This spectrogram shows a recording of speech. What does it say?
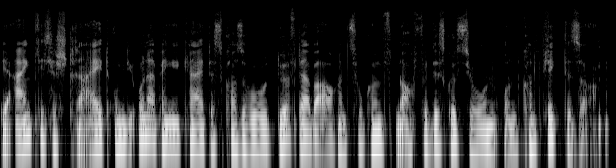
Der eigentliche Streit um die Unabhängigkeit des Kosovo dürfte aber auch in Zukunft noch für Diskussionen und Konflikte sorgen.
